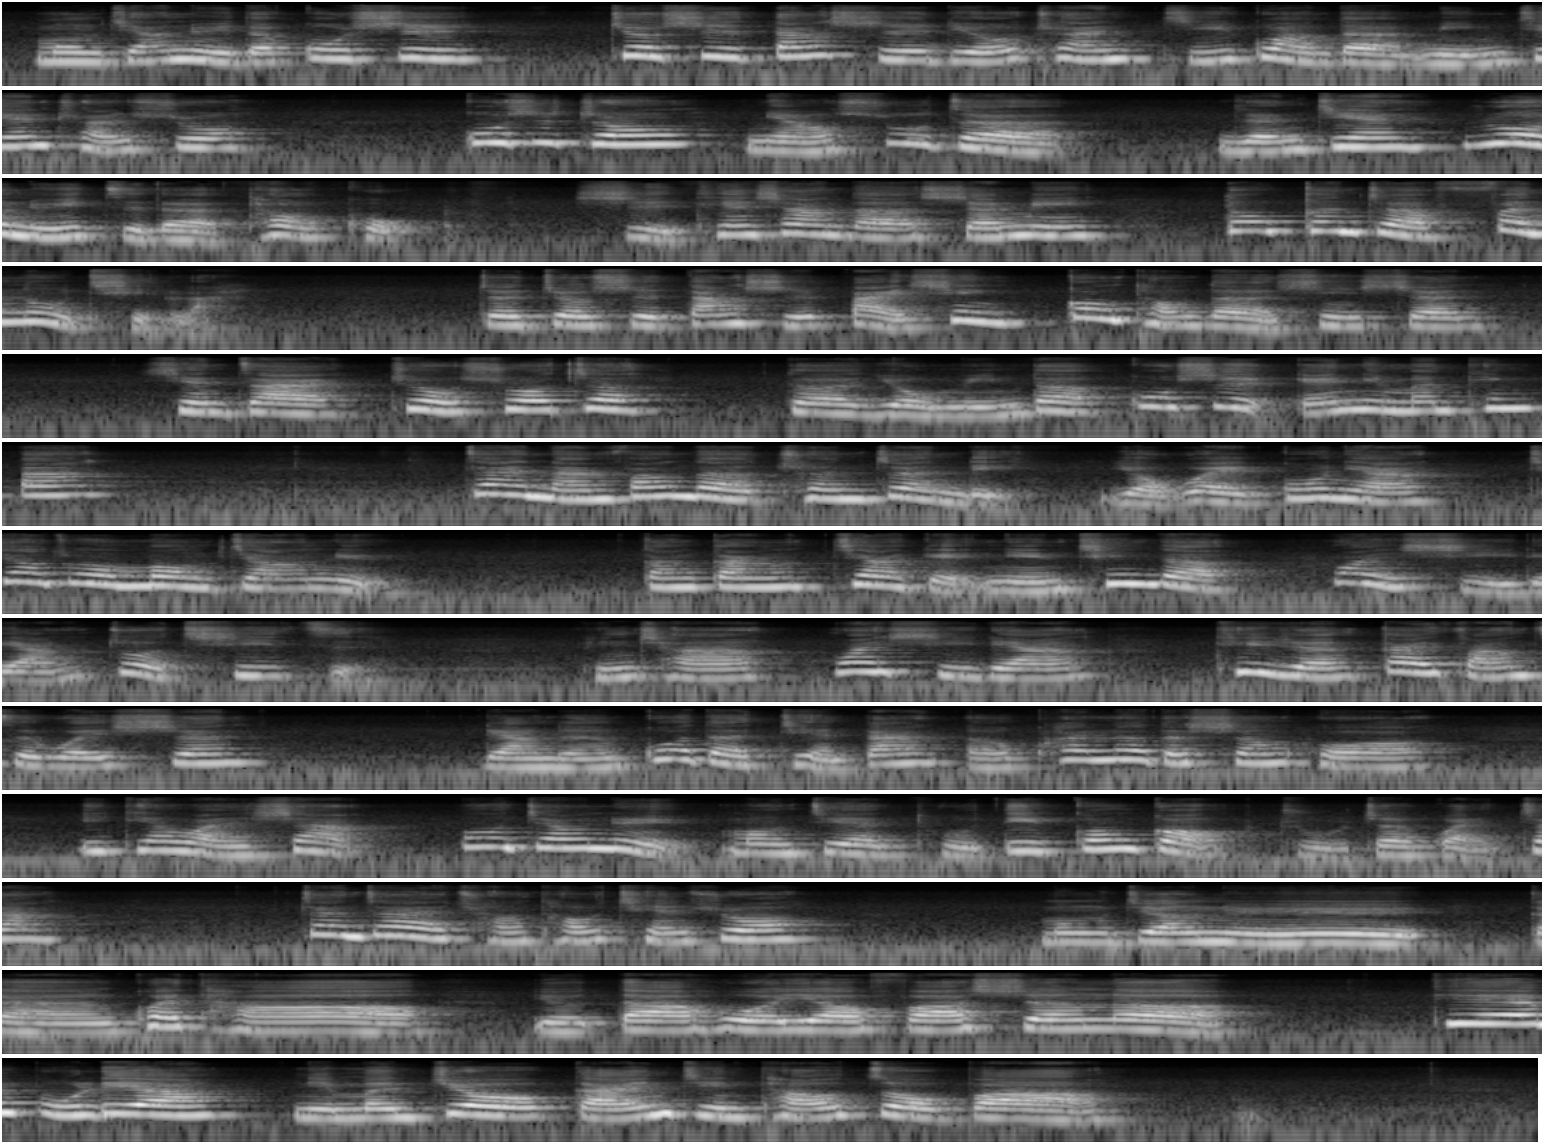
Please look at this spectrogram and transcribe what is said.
孟姜女的故事。就是当时流传极广的民间传说，故事中描述着人间弱女子的痛苦，使天上的神明都跟着愤怒起来。这就是当时百姓共同的心声。现在就说这个有名的故事给你们听吧。在南方的村镇里，有位姑娘。叫做孟姜女，刚刚嫁给年轻的万喜良做妻子。平常万喜良替人盖房子为生，两人过得简单而快乐的生活。一天晚上，孟姜女梦见土地公公拄着拐杖，站在床头前说：“孟姜女，赶快逃！”有大祸要发生了，天不亮，你们就赶紧逃走吧。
